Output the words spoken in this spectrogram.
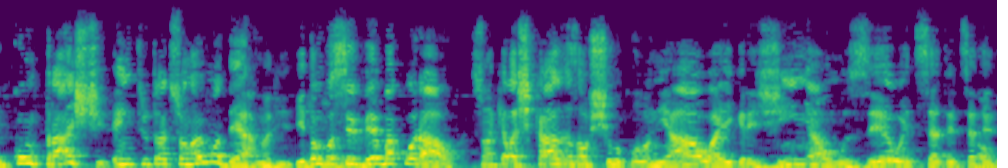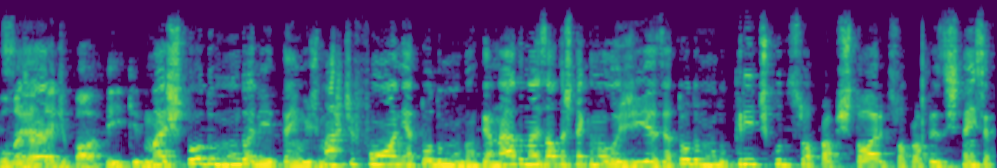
o contraste entre o tradicional e o moderno ali. Então uhum. você vê Bacurau, são aquelas casas ao estilo colonial, a igrejinha, o museu, etc, etc, Algumas etc. até de pau a pique. Mas todo mundo ali tem o smartphone, é todo mundo antenado nas altas tecnologias, é todo mundo crítico de sua própria história, de sua própria existência.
